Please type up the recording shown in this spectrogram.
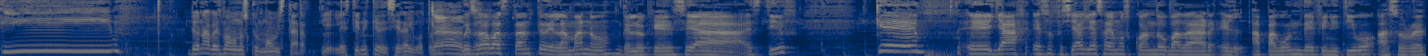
y de una vez vámonos con Movistar. Les tiene que decir algo. pues va bastante de la mano de lo que sea Steve que eh, ya es oficial, ya sabemos cuándo va a dar el apagón definitivo a su red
